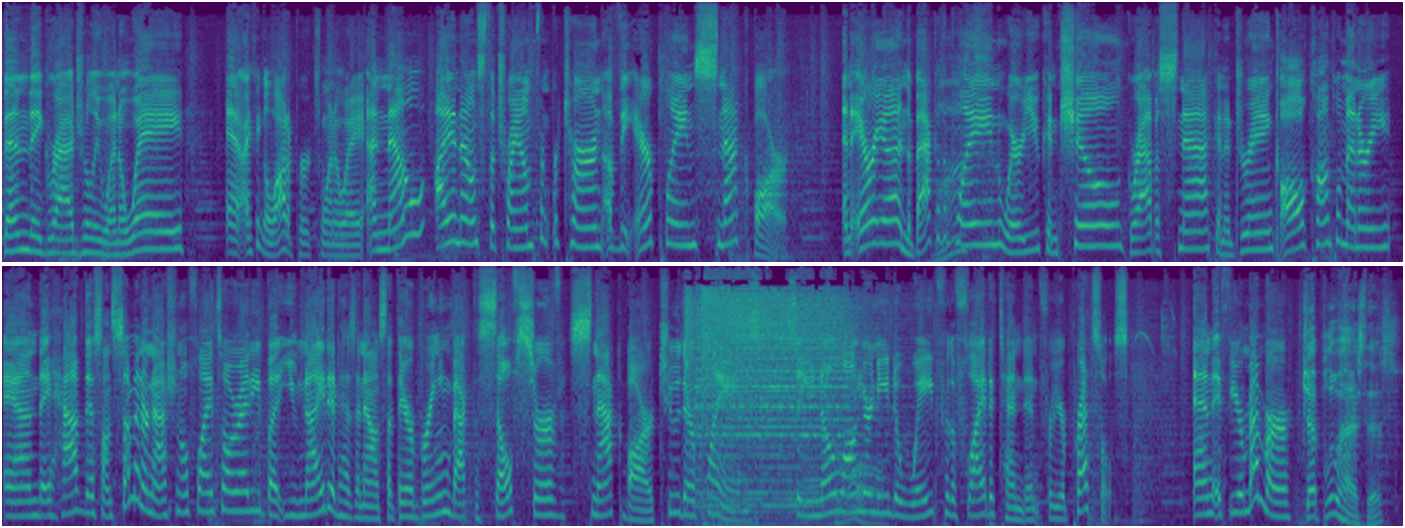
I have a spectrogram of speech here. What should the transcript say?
Then they gradually went away. And I think a lot of perks went away. And now I announced the triumphant return of the airplane snack bar. An area in the back of the plane where you can chill, grab a snack and a drink, all complimentary. And they have this on some international flights already, but United has announced that they are bringing back the self serve snack bar to their planes. So you no longer need to wait for the flight attendant for your pretzels. And if you remember, JetBlue has this.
